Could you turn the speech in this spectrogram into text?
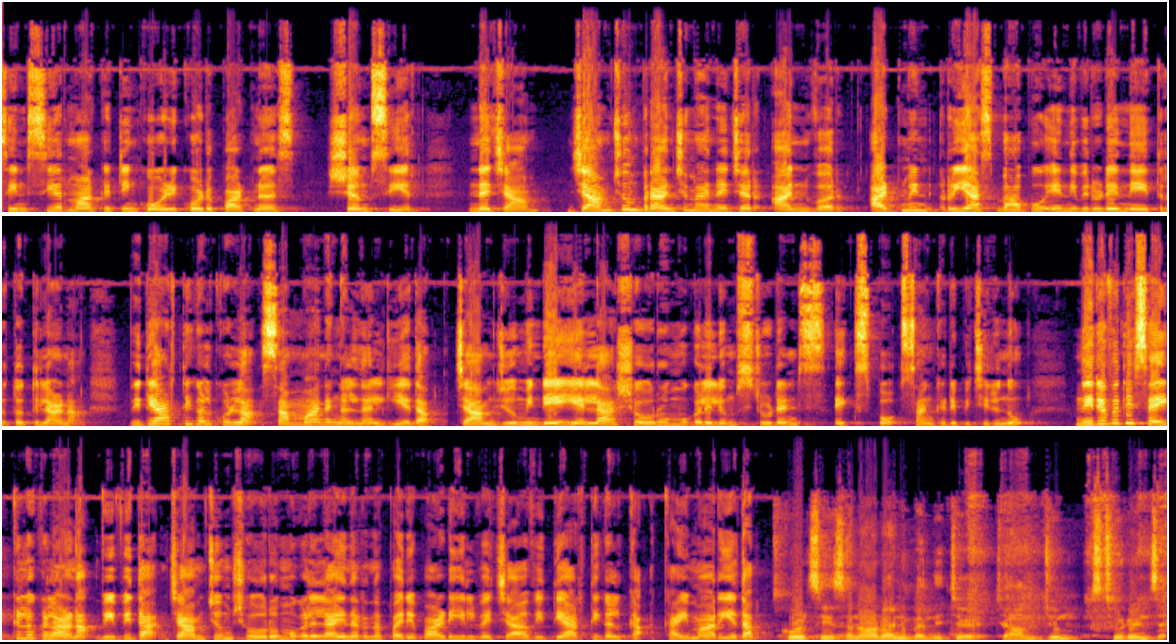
sincere marketing Kozhikode partners Shamseer Najam Jamjoom branch manager Anvar admin Riyas Babu എന്നിവരുടെ നേതൃത്വത്തിലാണ് വിദ്യാർത്ഥികൾക്കുള്ള സമ്മാനങ്ങൾ നൽകിയത്. ജാംജൂമിന്റെ എല്ലാ ഷോറൂമുകളിലും സ്റ്റുഡൻസ് എക്സ്പോ സംഘടിപ്പിച്ചിരുന്നു. നിരവധി സൈക്കിളുകളാണ് വിവിധ ജാംജൂം ഷോറൂമുകളിലായി നടന്ന പരിപാടിയിൽ വെച്ച് വിദ്യാർത്ഥികൾക്ക് കൈമാറിയത്. സ്കൂൾ സീസണോടനുബന്ധിച്ച് ജാംജൂം സ്റ്റുഡൻസ്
